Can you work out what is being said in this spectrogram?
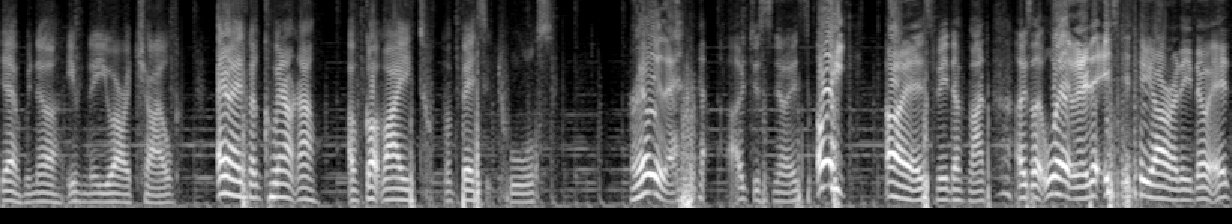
yeah, we know, even though you are a child. Anyways, I'm coming out now. I've got my, my basic tools. Really then? I just noticed. Oi! Oh, yeah, it's me, never mind. I was like, wait a minute, is he already it?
